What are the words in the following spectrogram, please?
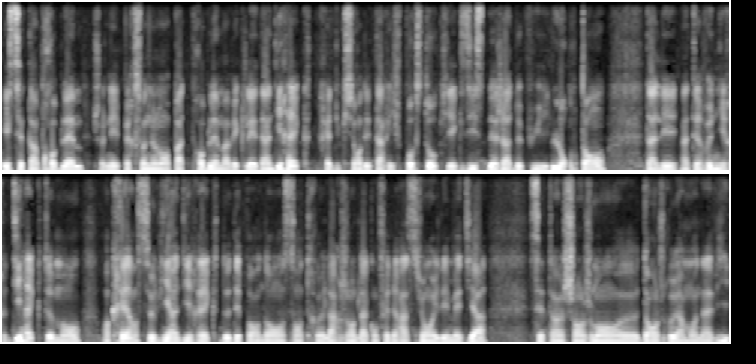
Et c'est un problème. Je n'ai personnellement pas de problème avec l'aide indirecte, réduction des tarifs postaux qui existent déjà depuis longtemps, d'aller intervenir directement en créant ce lien direct de dépendance entre l'argent de la Confédération et les médias. C'est un changement euh, dangereux à mon avis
